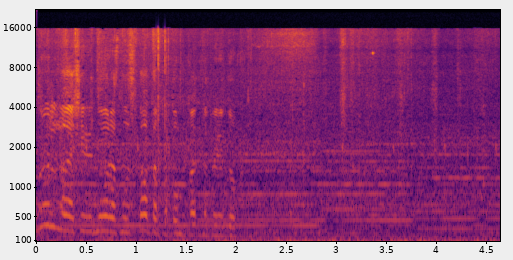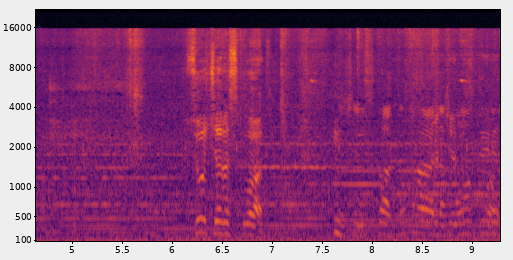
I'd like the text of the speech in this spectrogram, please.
Ну или на очередной раз на склад, а потом опять на передок. Все через склад. Через склад, ну правильно, бухгалтерия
